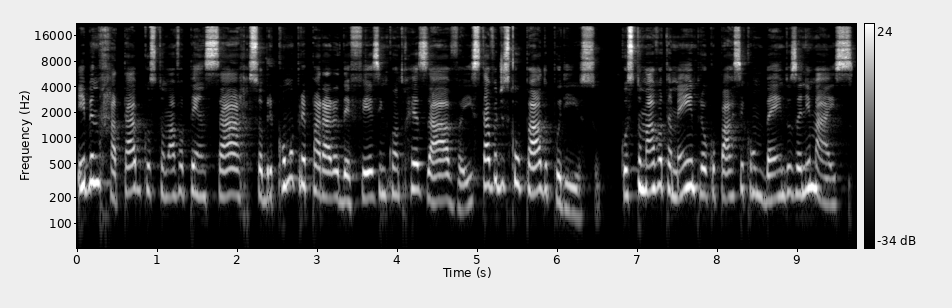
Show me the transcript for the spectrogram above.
Ibn Khattab costumava pensar sobre como preparar a defesa enquanto rezava e estava desculpado por isso. Costumava também preocupar-se com o bem dos animais.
